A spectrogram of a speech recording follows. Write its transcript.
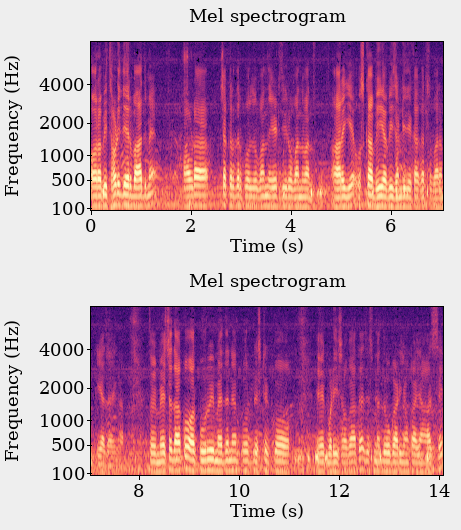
और अभी थोड़ी देर बाद में हावड़ा चक्रधरपुर जो one eight zero one one आ रही है, उसका भी अभी झंडी दिखाकर शुभारंभ किया जाएगा। तो ये मेचदा को और पूर्वी मेदिनीपुर डिस्ट्रिक्ट को एक बड़ी सौगात है, जिसमें दो गाड़ियों का यहाँ आज से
